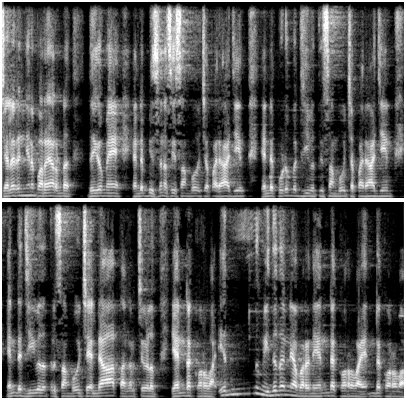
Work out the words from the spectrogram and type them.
ചിലരിങ്ങനെ പറയാറുണ്ട് ദൈവമേ എന്റെ ബിസിനസ്സിൽ സംഭവിച്ച പരാജയം എന്റെ കുടുംബ ജീവിതത്തിൽ സംഭവിച്ച പരാജയം എന്റെ ജീവിതത്തിൽ സംഭവിച്ച എല്ലാ തകർച്ചകളും എന്റെ കുറവ. എന്നും ഇത് തന്നെയാണ് പറയുന്നത് എന്റെ കുറവ എന്റെ കുറവ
